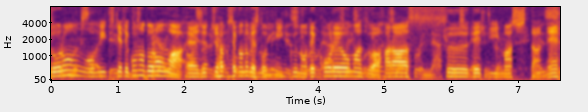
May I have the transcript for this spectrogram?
ドローンを見つけて、このドローンは、えー、十中八セカンドベース取りに行くので、これをまずは晴らすできましたね。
